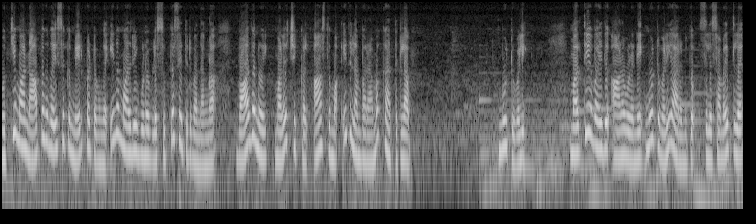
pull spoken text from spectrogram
முக்கியமா நாற்பது வயசுக்கு மேற்பட்டவங்க இந்த மாதிரி உணவில் சுக்க சேர்த்துட்டு வந்தாங்கன்னா வாத நோய் மலச்சிக்கல் ஆஸ்துமா இதெல்லாம் வராம காத்துக்கலாம். மூட்டு வலி மத்திய வயது ஆன உடனே மூட்டு வலி ஆரம்பிக்கும். சில சமயத்துல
